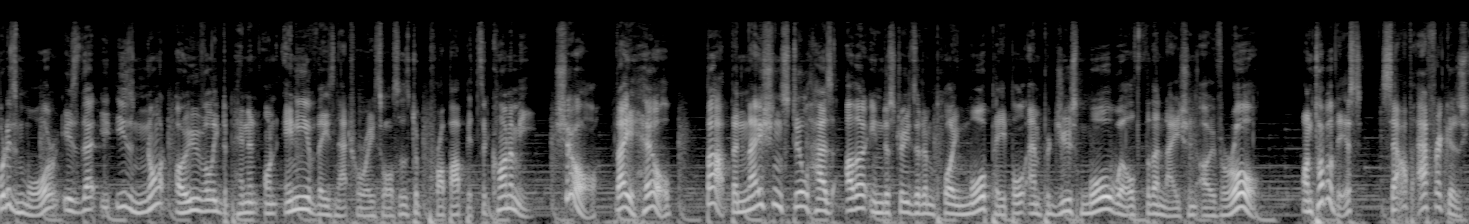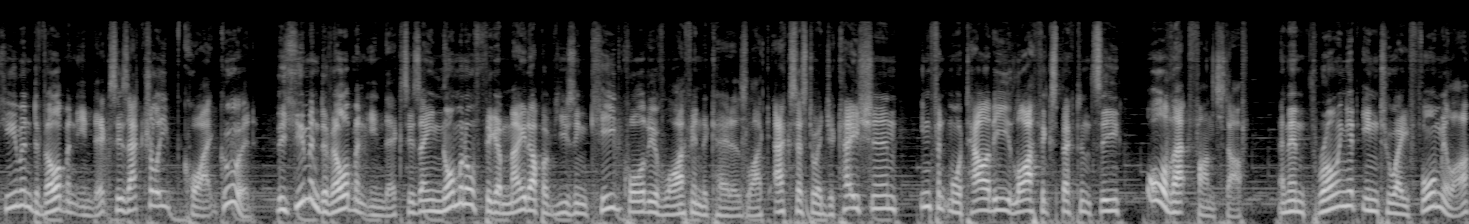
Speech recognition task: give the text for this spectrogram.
What is more is that it is not overly dependent on any of these natural resources to prop up its economy. Sure, they help, but the nation still has other industries that employ more people and produce more wealth for the nation overall. On top of this, South Africa's Human Development Index is actually quite good. The Human Development Index is a nominal figure made up of using key quality of life indicators like access to education, infant mortality, life expectancy, all of that fun stuff, and then throwing it into a formula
